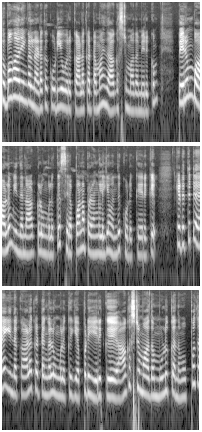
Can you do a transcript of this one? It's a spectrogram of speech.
சுபகாரியங்கள் நடக்கக்கூடிய ஒரு காலகட்டமாக இந்த ஆகஸ்ட் மாதம் இருக்கும். பெரும்பாலும் இந்த நாட்கள் உங்களுக்கு சிறப்பான பலன்களையும் வந்து கொடுக்க இருக்குது கிட்டத்தட்ட இந்த காலகட்டங்கள் உங்களுக்கு எப்படி இருக்குது ஆகஸ்ட் மாதம் முழுக்க அந்த முப்பது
